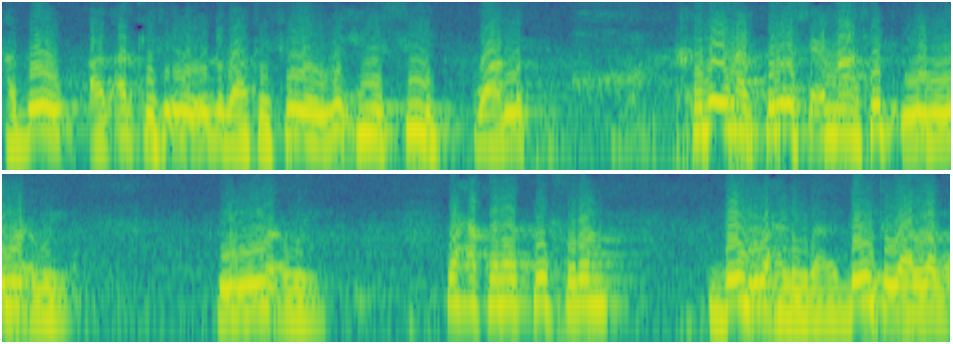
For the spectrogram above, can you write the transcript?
hadduu aada arkaysa inuu u dhibaataysiiyo wixiisii waa mid ribo inaad kula isticmaashid mamnuuc wey mamnuuc wey waxaa kale kuu furan dayn waxa la yidhahda daynta waa labo.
